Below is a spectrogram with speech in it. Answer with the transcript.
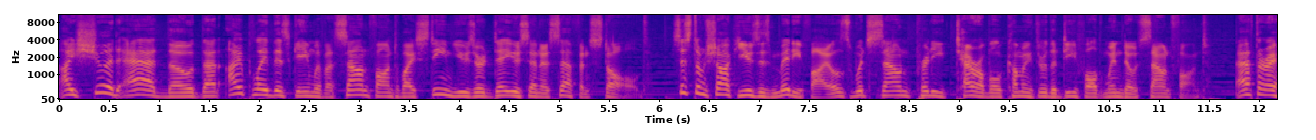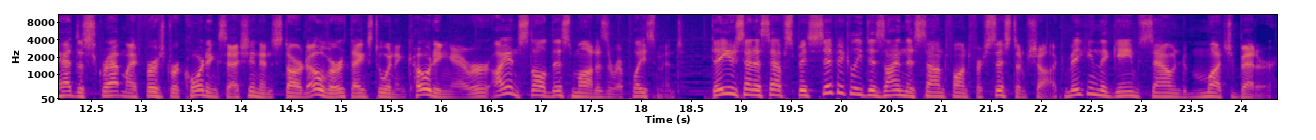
I should add, though, that I played this game with a sound font by Steam user Deus NSF installed. System Shock uses MIDI files, which sound pretty terrible coming through the default Windows sound font. After I had to scrap my first recording session and start over thanks to an encoding error, I installed this mod as a replacement. Deus NSF specifically designed this sound font for System Shock, making the game sound much better.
